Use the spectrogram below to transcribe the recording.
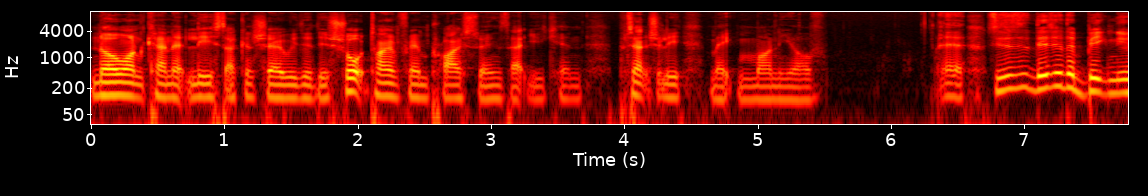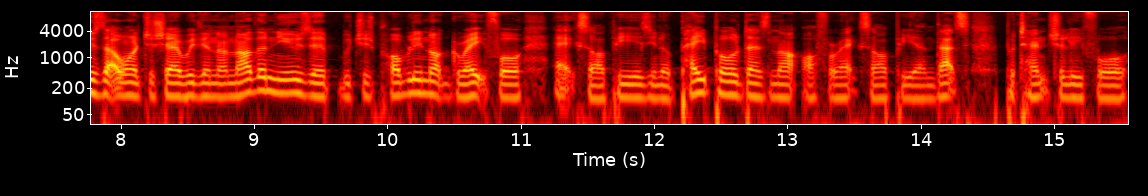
No one can, at least, I can share with you the short time frame price swings that you can potentially make money of uh, so this is, these are the big news that I want to share with you. And another news, uh, which is probably not great for XRP, is you know PayPal does not offer XRP, and that's potentially for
